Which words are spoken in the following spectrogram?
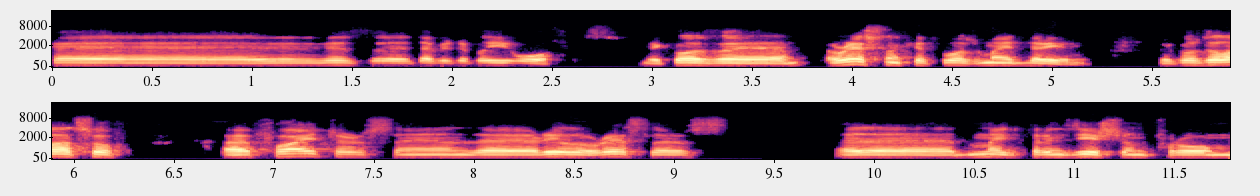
with the WWE office because uh, wrestling it was my dream because lots of uh, fighters and uh, real wrestlers uh, make transition from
